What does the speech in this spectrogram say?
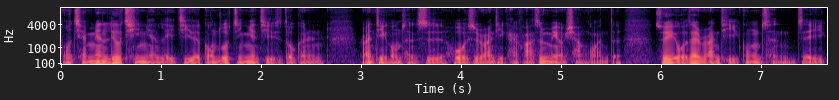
我前面六七年累积的工作经验，其实都跟软体工程师或者是软体开发是没有相关的。所以我在软体工程这一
